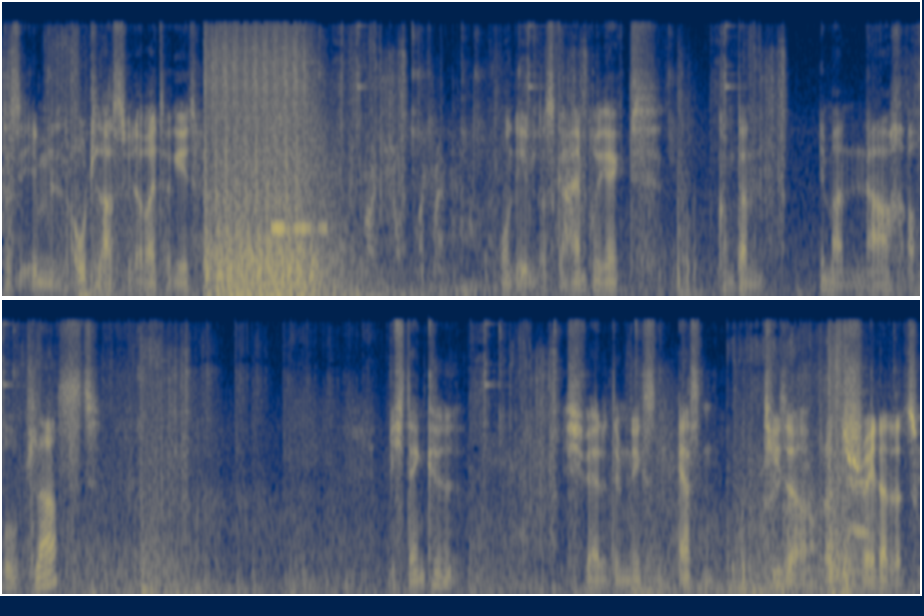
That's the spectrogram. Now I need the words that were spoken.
Dass eben Outlast wieder weitergeht. Und eben das Geheimprojekt kommt dann immer nach Outlast. Ich denke, ich werde demnächst einen ersten Teaser oder Trailer dazu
